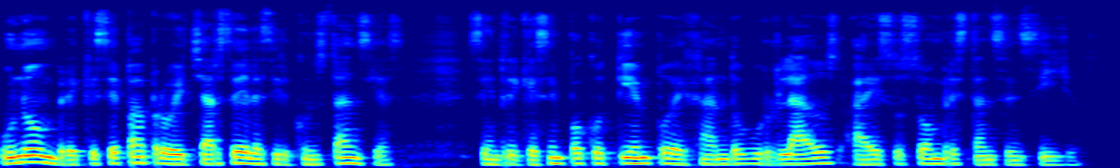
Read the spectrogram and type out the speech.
un hombre que sepa aprovecharse de las circunstancias, se enriquece en poco tiempo dejando burlados a esos hombres tan sencillos.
